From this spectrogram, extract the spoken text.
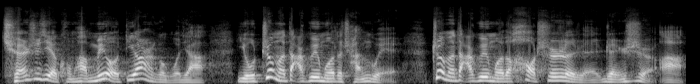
全世界恐怕没有第二个国家有这么大规模的馋鬼，这么大规模的好吃的人人士啊！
